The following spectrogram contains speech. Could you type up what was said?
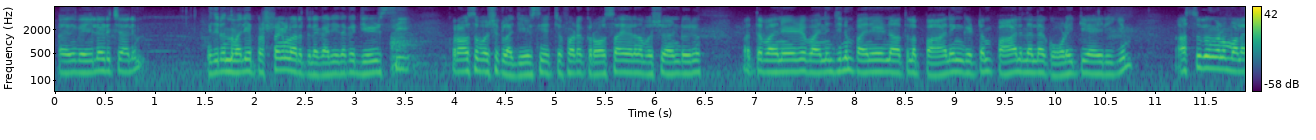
അതായത് വെയിലടിച്ചാലും ഇതിലൊന്നും വലിയ പ്രശ്നങ്ങൾ വരത്തില്ല. കാര്യം ഇതൊക്കെ ജേഴ്സി ക്രോസ് പശുക്കളാണ് ജേഴ്സി എച്ച് എഫ് ക്രോസ് ആയി വരുന്ന പശു ആയതുകൊണ്ട് ഒരു പത്ത് പതിനേഴ് പതിനഞ്ചിനും പതിനേഴിനകത്തുള്ള പാലും കിട്ടും. പാൽ നല്ല ക്വാളിറ്റി ആയിരിക്കും. അസുഖങ്ങളും വളരെ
